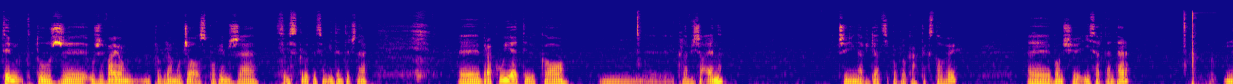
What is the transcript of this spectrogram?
E, Tym, którzy używają programu JAWS, powiem, że skróty są identyczne. E, Brakuje tylko mm, e, klawisza N, czyli nawigacji po blokach tekstowych, e, bądź Insert Enter. Mm.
